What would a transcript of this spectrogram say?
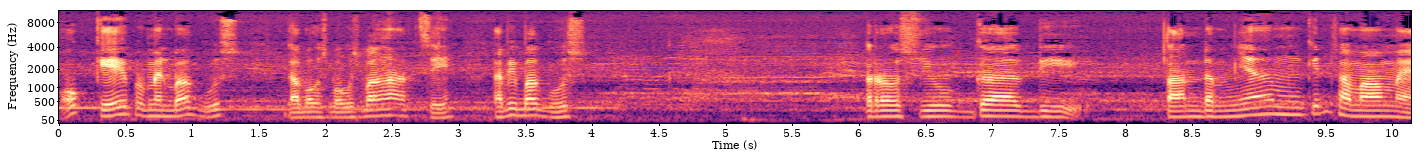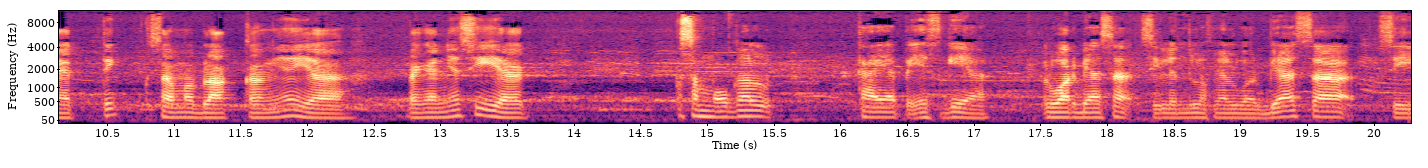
oke pemain bagus. Gak bagus-bagus banget sih tapi bagus terus juga di tandemnya mungkin sama Matic sama belakangnya ya pengennya sih ya semoga kayak PSG ya. Luar biasa si Lindelofnya luar biasa si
